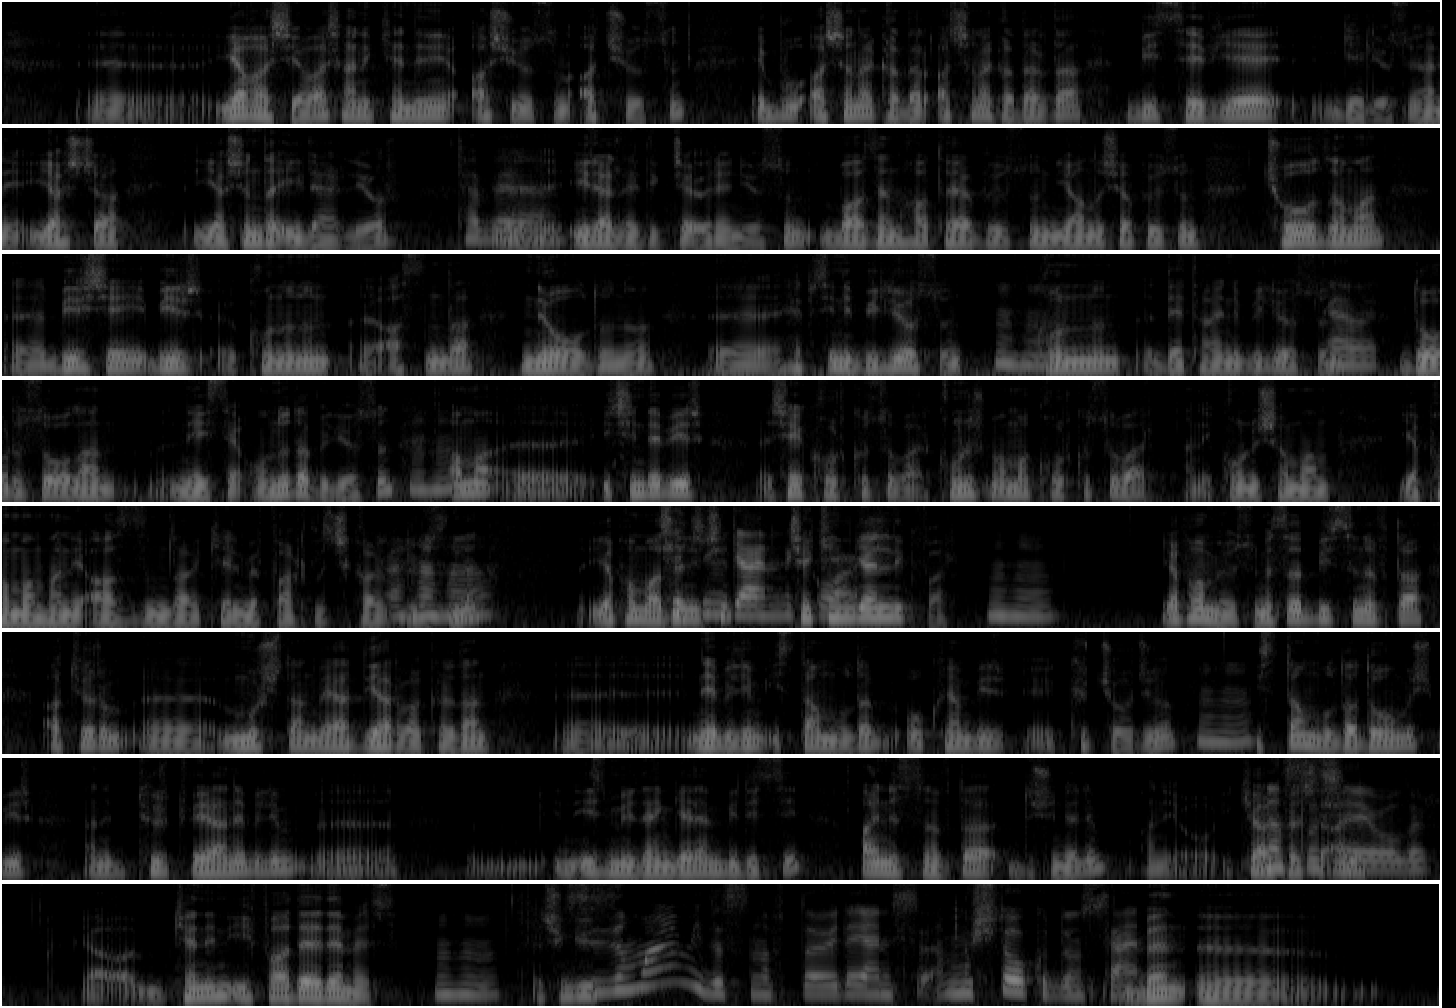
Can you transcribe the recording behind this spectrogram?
E, yavaş yavaş hani kendini aşıyorsun, açıyorsun. E, bu aşana kadar, açana kadar da bir seviyeye geliyorsun. Yani yaşça yaşında ilerliyor. Tabii. E, ilerledikçe öğreniyorsun. Bazen hata yapıyorsun, yanlış yapıyorsun. Çoğu zaman e, bir şey, bir konunun e, aslında ne olduğunu e, hepsini biliyorsun. Konunun detayını biliyorsun. Evet. Doğrusu olan neyse onu da biliyorsun. Ama e, içinde bir şey korkusu var. Konuşmama korkusu var. Hani konuşamam, yapamam. Hani ağzımda kelime farklı çıkar gibisinden. Yapamadığın Çekingenlik için var. çekingenlik var. Hı hı. Yapamıyorsun. Mesela bir sınıfta atıyorum e, Muş'tan veya Diyarbakır'dan e, ne bileyim İstanbul'da okuyan bir e, Kürt çocuğu İstanbul'da doğmuş bir hani Türk veya ne bileyim e, İzmir'den gelen birisi aynı sınıfta düşünelim. Hani o iki Nasıl şey aynı, olur? ya kendini ifade edemez. Hı hı. E, Çünkü Sizin var mıydı sınıfta öyle? Yani Muş'ta okudun sen. ben e,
